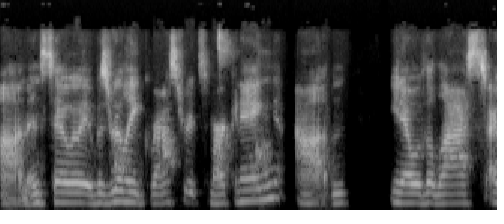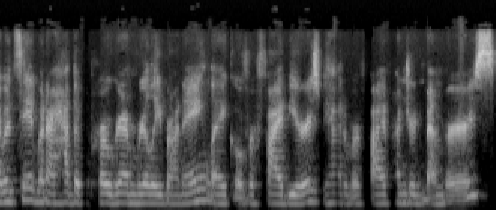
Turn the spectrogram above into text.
Um, and so it was really grassroots marketing. Um, you know, the last, I would say when I had the program really running, like over five years, we had over 500 members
